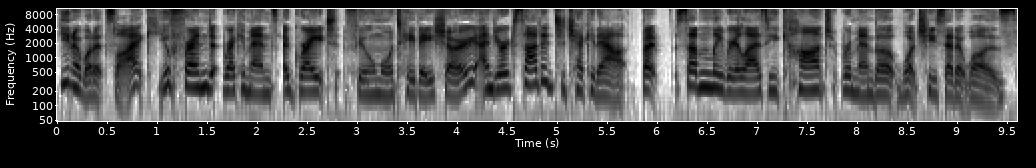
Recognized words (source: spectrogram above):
You know what it's like. Your friend recommends a great film or TV show and you're excited to check it out, but suddenly realise you can't remember what she said it was.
